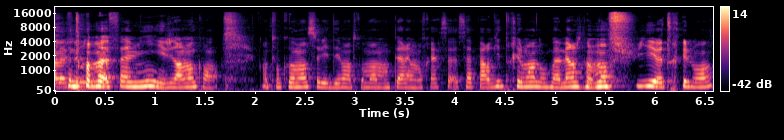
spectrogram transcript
dans, ma famille. Et généralement, quand, quand on commence les débats entre moi, mon père et mon frère, ça, ça part vite très loin. Donc ma mère, généralement, fuit très loin.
